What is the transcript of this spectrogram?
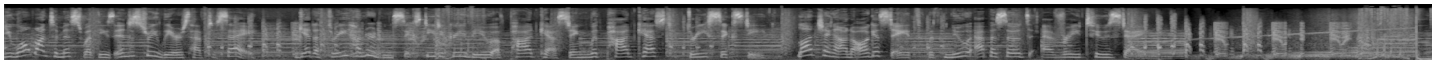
you won't want to miss what these industry leaders have to say. Get a 360 degree view of podcasting with Podcast 360, launching on August 8th with new episodes every Tuesday. Here we go.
